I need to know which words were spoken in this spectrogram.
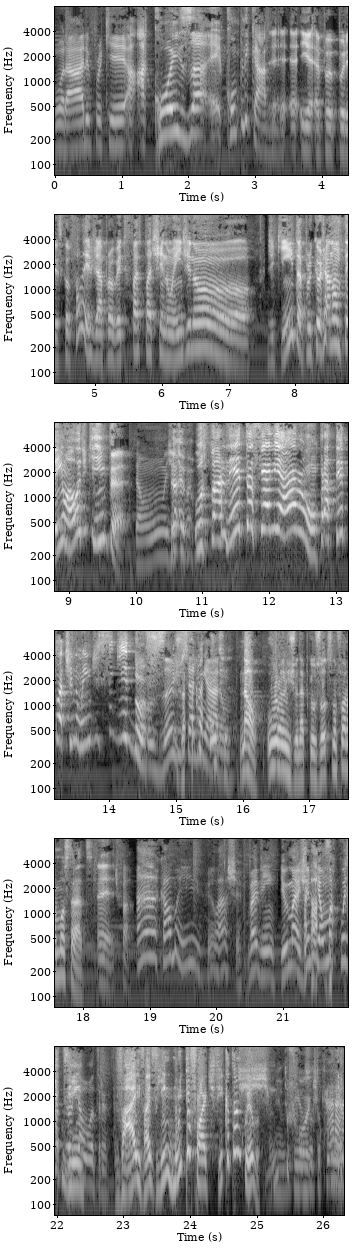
o horário, porque a, a coisa é complicada. É, é- e é por, por isso que eu falei, já aproveita e faz Platinum End no... de quinta, porque eu já não tenho aula de quinta. Então a gente vai... Os planetas se alinharam pra ter Platinum End seguidos. Os anjos se alinharam. Não, o anjo, né? Porque os outros não foram mostrados. É, de fato. Ah, calma aí, relaxa. Vai vir. Eu imagino que é uma coisa pior Vir. que a outra. Vai, vai vir muito forte, fica tranquilo. Muito Deus, forte, caralho.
